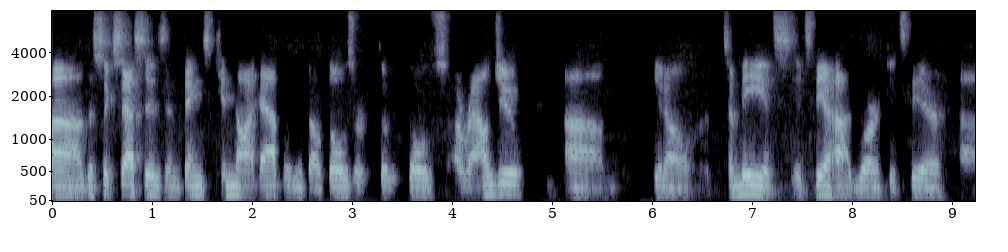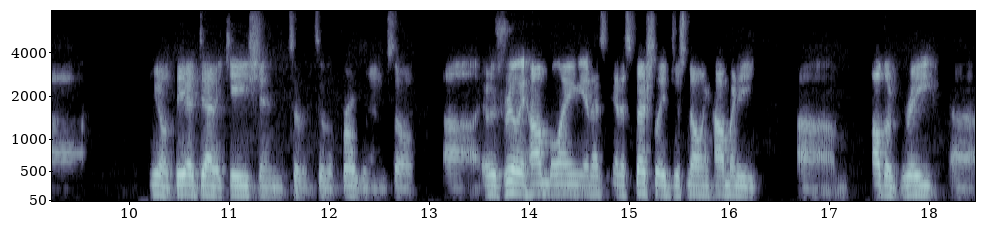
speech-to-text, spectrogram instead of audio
uh, the successes and things cannot happen without those or those around you. Um, you know, to me, it's it's their hard work. It's their you know their dedication to, to the program. So uh, it was really humbling, and, and especially just knowing how many um, other great uh,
